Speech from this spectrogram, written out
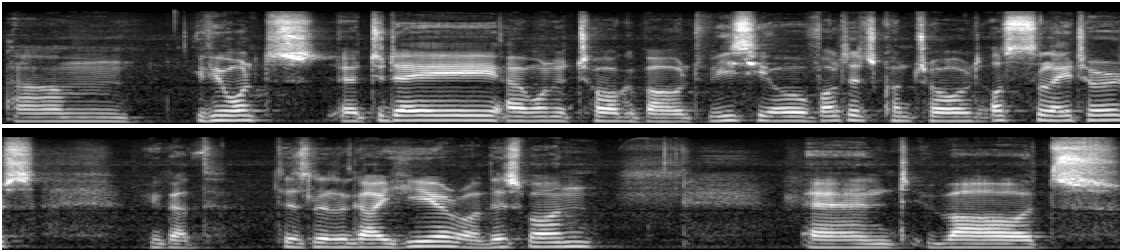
Um, if you want, uh, today I want to talk about VCO voltage controlled oscillators. We got this little guy here or this one and about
